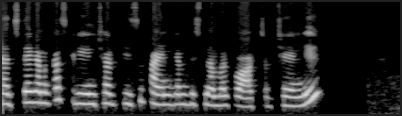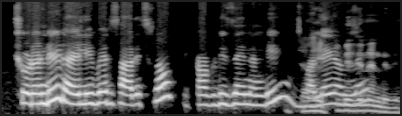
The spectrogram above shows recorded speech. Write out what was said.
నచ్చితే కనుక స్క్రీన్ షాట్ తీసి పైన కనిపిస్తున్న నెంబర్ వాట్సాప్ చేయండి. చూడండి డైలీ వేర్ సారీస్లో పికాక్ డిజైన్ అండి. భలే ఉంది.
